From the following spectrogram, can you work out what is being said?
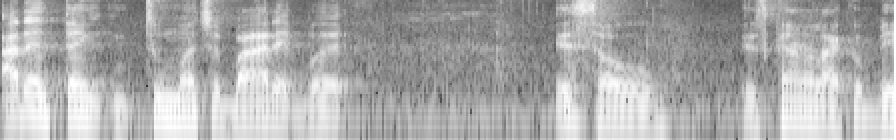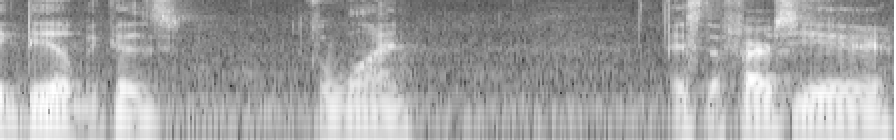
I didn't think too much about it, but it's so it's kind of like a big deal because for one, it's the first year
